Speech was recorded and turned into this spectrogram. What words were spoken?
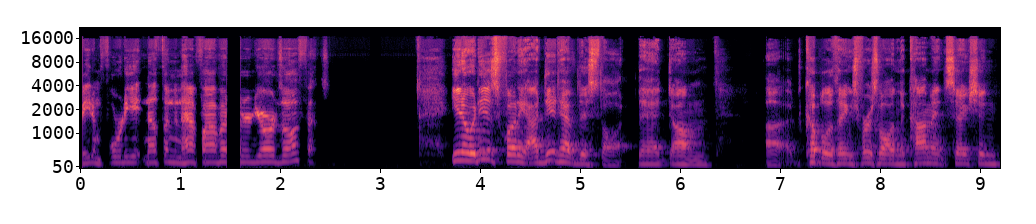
beat them 48 nothing and have 500 yards offense. You know, it is funny. I did have this thought that um, uh, a couple of things. First of all, in the comment section,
